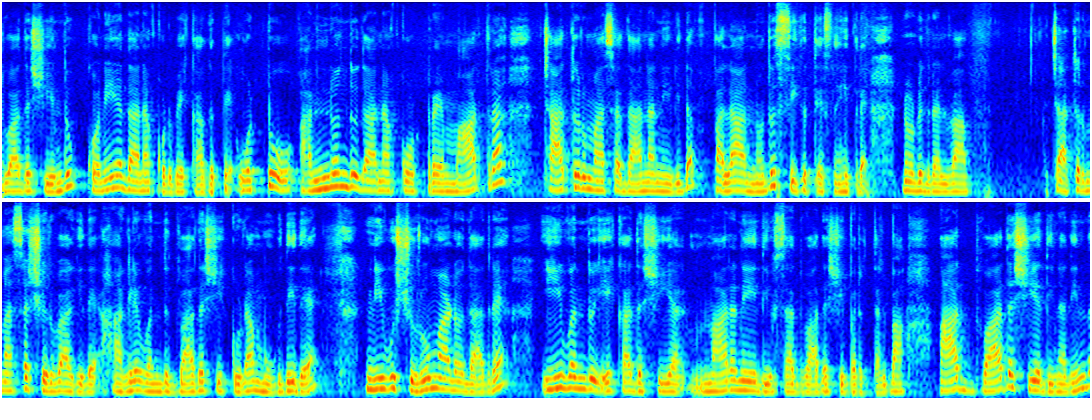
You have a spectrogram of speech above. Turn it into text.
ದ್ವಾದಶಿ ಎಂದು ಕೊನೆಯ ದಾನ ಕೊಡಬೇಕಾಗುತ್ತೆ. ಒಟ್ಟು ಹನ್ನೊಂದು ದಾನ ಕೊಟ್ಟರೆ ಮಾತ್ರ ಚಾತುರ್ಮಾಸ ದಾನ ನೀಡಿದ ಫಲ ಅನ್ನೋದು ಸಿಗುತ್ತೆ ಸ್ನೇಹಿತರೆ. ನೋಡಿದ್ರಲ್ವಾ? ಚಾತುರ್ಮಾಸ ಶುರುವಾಗಿದೆ. ಆಗಲೇ ಒಂದು ದ್ವಾದಶಿ ಕೂಡ ಮುಗಿದಿದೆ. ನೀವು ಶುರು ಮಾಡೋದಾದರೆ ಈ ಒಂದು ಏಕಾದಶಿಯ ಮಾರನೇ ದಿವಸ ದ್ವಾದಶಿ ಬರುತ್ತಲ್ವಾ? ಆ ದ್ವಾದಶಿಯ ದಿನದಿಂದ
